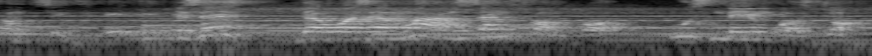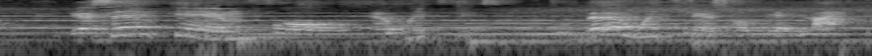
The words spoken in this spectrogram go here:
from 6, it says, There was a man sent from God whose name was John. The same came for a witness, to bear witness of the light,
